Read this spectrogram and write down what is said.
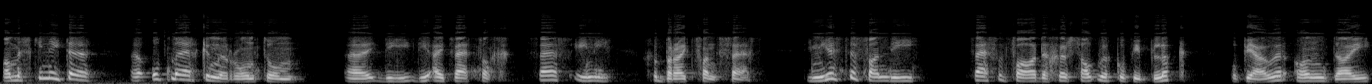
Maar miskien net 'n 'n opmerking rondom uh die die uitwerk van verf en die gebruik van verf. Die meeste van die verfvervaardigers sal ook op die blik op die houer aandui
